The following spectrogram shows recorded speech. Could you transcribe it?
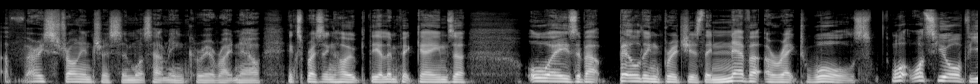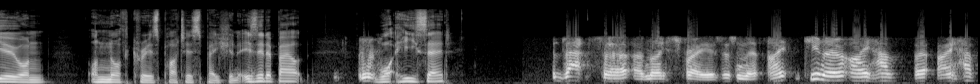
a, very strong interest in what's happening in Korea right now, expressing hope the Olympic Games are always about building bridges, they never erect walls. What, what's your view on, on North Korea's participation? Is it about what he said? That's a, a, nice phrase, isn't it? I, do you know, I have uh, I have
